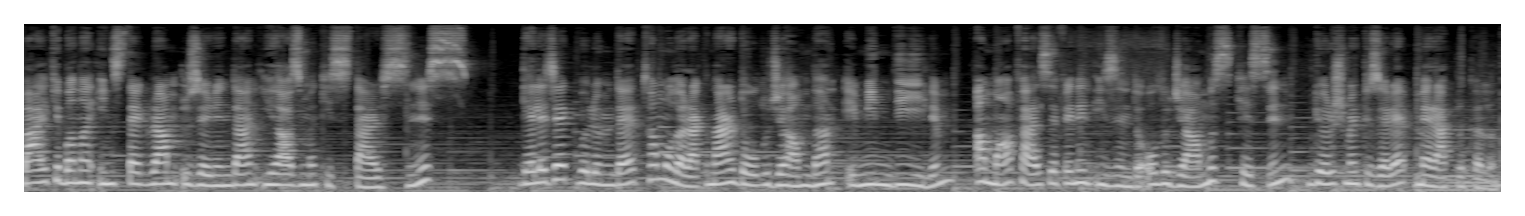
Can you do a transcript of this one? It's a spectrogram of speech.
Belki bana Instagram üzerinden yazmak istersiniz. Gelecek bölümde tam olarak nerede olacağımdan emin değilim ama felsefenin izinde olacağımız kesin. Görüşmek üzere, meraklı kalın.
